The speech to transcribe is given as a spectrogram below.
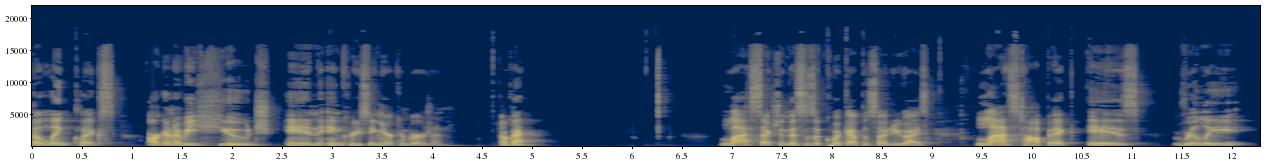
the link clicks are going to be huge in increasing your conversion. Okay? Last section. This is a quick episode, you guys. Last topic is really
